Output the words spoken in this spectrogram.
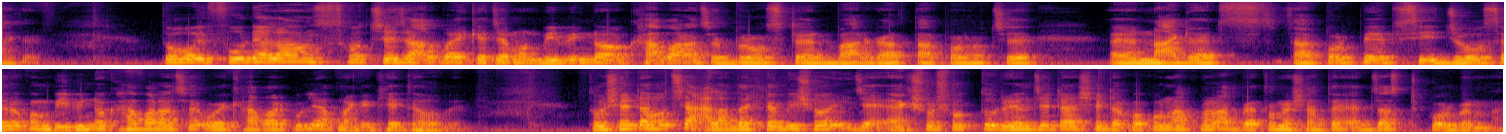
থাকে। তো ওই ফুড অ্যালাউন্স হচ্ছে যে আলবাইকে যেমন বিভিন্ন খাবার আছে, ব্রোস্টেড, বার্গার, তারপর হচ্ছে নাগেটস তারপর পেপসি, জোস, এরকম বিভিন্ন খাবার আছে, ওই খাবারগুলি আপনাকে খেতে হবে। তো সেটা হচ্ছে আলাদা একটা বিষয় যে একশো সত্তর রেল যেটা, সেটা কখনো আপনারা বেতনের সাথে অ্যাডজাস্ট করবেন না।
